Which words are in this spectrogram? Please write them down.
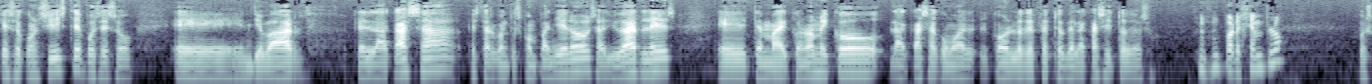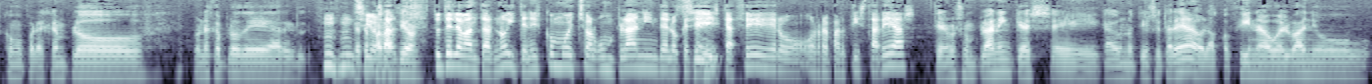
que eso consiste, pues eso, eh, en llevar en la casa, estar con tus compañeros, ayudarles, eh, tema económico, la casa como con los defectos de la casa y todo eso. Por ejemplo. Pues como por ejemplo, un ejemplo de, Sí, de o sea, reparación. tú te levantas, ¿no? Y tenéis como hecho algún planning de lo que Sí. tenéis que hacer o, o repartís tareas. Tenemos un planning que es eh, cada uno tiene su tarea, o la cocina, o el baño, o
